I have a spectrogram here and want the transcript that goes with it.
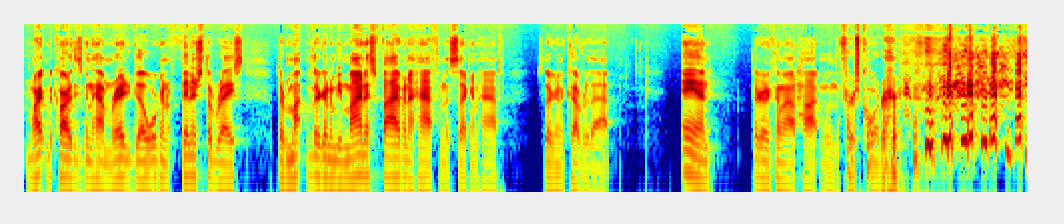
Mike McCarthy's gonna have them ready to go. We're gonna finish the race. They're they're gonna be minus five and a half in the second half, so they're gonna cover that, and they're gonna come out hot and win the first quarter.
